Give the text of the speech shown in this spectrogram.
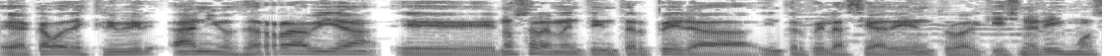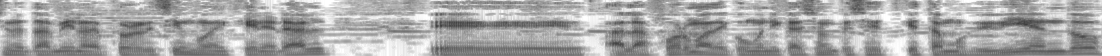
eh, acaba de escribir Años de Rabia, eh, no solamente interpela, interpela hacia adentro al kirchnerismo, sino también al progresismo en general, eh, a la forma de comunicación que, se, que estamos viviendo,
